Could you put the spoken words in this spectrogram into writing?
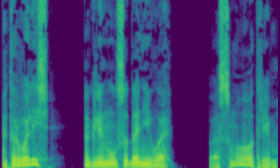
«Оторвались?» — оглянулся Данила. «Посмотрим».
